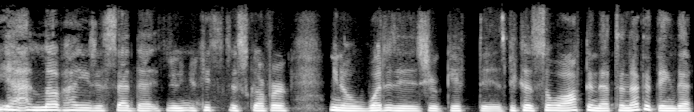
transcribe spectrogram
Yeah, I love how you just said that. You, you get to discover, you know, what it is your gift is, because so often that's another thing that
